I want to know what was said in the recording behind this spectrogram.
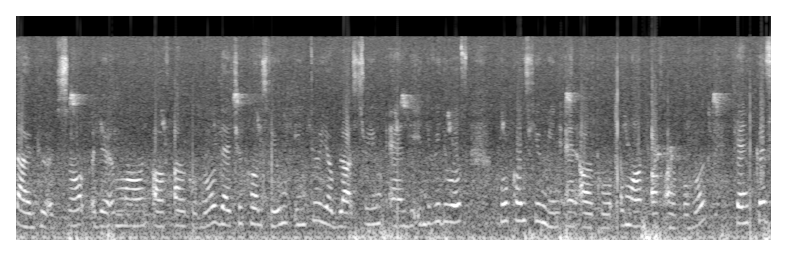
time to absorb the amount of alcohol that you consume into your bloodstream and the individuals who consuming an alcohol amount of alcohol can cause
